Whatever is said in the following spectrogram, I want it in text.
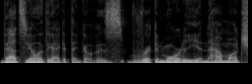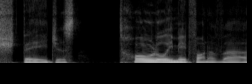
that's the only thing I could think of is Rick and Morty and how much they just totally made fun of uh,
